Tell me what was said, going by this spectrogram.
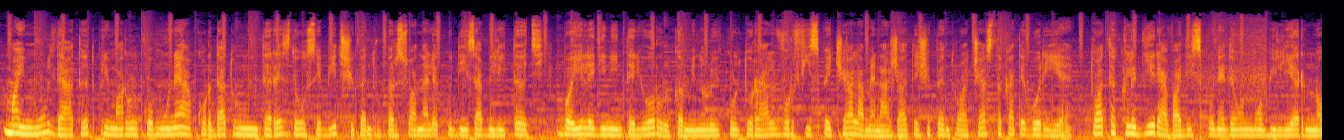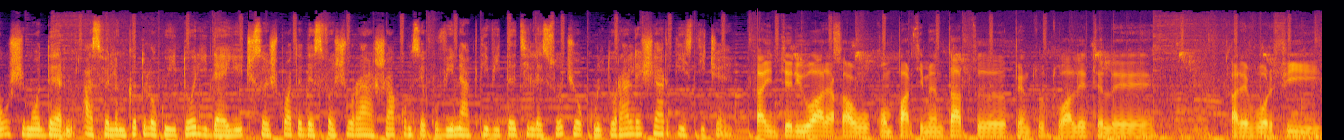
Mai mult de atât, primarul comunei a acordat un interes deosebit și pentru persoanele cu dizabilități. Băile din interiorul căminului cultural vor fi special amenajate și pentru această categorie. Toată clădirea va dispune de un mobilier nou și modern, astfel încât locuitorii de aici să-și poată desfășura așa cum se cuvine activitățile socioculturale și artistice. La interioare s-au compartimentat uh, pentru toaletele care vor fi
